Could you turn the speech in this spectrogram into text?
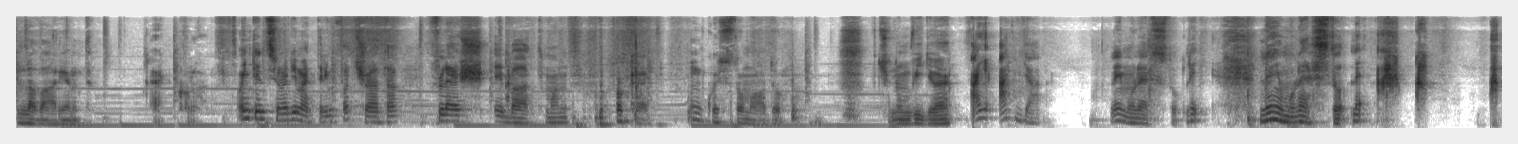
la variant. Eccola. Ho intenzione di mettere in facciata Flash e Batman. Ok, in questo modo. C'è un video, eh. Aia, aia. Lei è molesto. Lei, lei è molesto. Lei... Ah, ah, ah.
